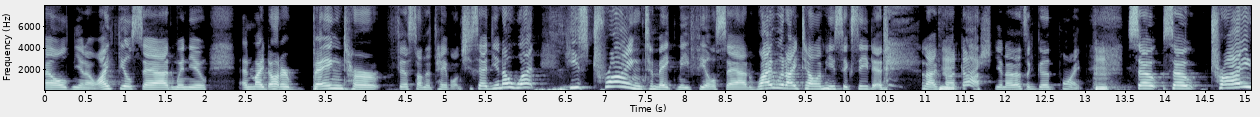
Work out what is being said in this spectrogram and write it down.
you know, I feel sad when you, and my daughter banged her fist on the table and she said, you know what? He's trying to make me feel sad. Why would I tell him he succeeded? and I hmm. thought, gosh, you know, that's a good point. Hmm. So, so try,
